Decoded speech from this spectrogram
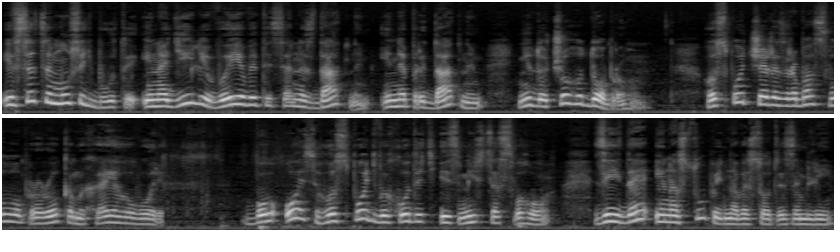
І все це мусить бути і на ділі виявитися нездатним і непридатним ні до чого доброго. Господь через раба свого пророка Михея говорить Бо ось Господь виходить із місця свого, зійде і наступить на висоти землі,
